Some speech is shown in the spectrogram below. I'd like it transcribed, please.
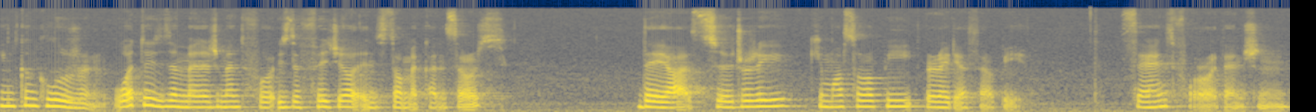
In conclusion, what is the management for esophageal and stomach cancers? They are surgery, chemotherapy, radiotherapy. Thanks for attention.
